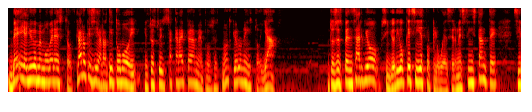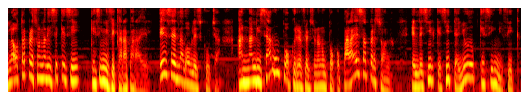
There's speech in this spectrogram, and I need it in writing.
ve y ayúdame a mover esto. Claro que sí, al ratito voy. Entonces tú dices, ah, caray, espérame, pues no, yo lo necesito ya. Entonces pensar yo, si yo digo que sí es porque lo voy a hacer en este instante, si la otra persona dice que sí, ¿qué significará para él? Esa es la doble escucha. Analizar un poco y reflexionar un poco. Para esa persona, el decir que sí te ayudo, ¿qué significa?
